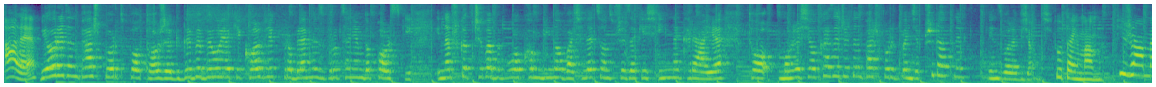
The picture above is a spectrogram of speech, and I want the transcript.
ale biorę ten paszport po to, że gdyby były jakiekolwiek problemy z wróceniem do Polski i na przykład trzeba by było kombinować lecąc przez jakieś inne kraje, to może się okazać, że ten paszport będzie przydatny, więc wolę wziąć. Tutaj mam piżamę,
